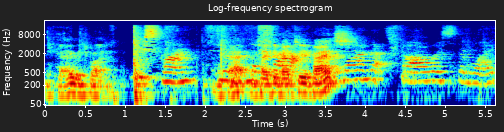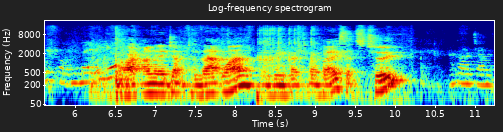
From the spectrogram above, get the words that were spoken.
Here. Okay, which one? This one. Okay, the- and the take it back to your base. The one that's farthest away from me. All right, I'm going to jump to that one and bring it back to my base. That's two. I'm gonna jump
